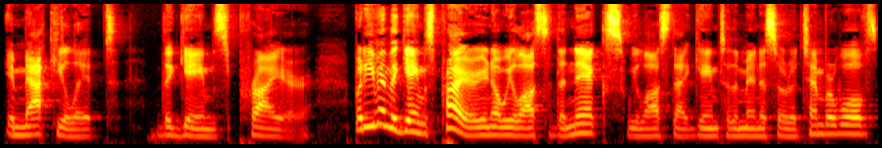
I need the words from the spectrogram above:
immaculate the games prior. But even the games prior, you know, we lost to the Knicks, we lost that game to the Minnesota Timberwolves.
